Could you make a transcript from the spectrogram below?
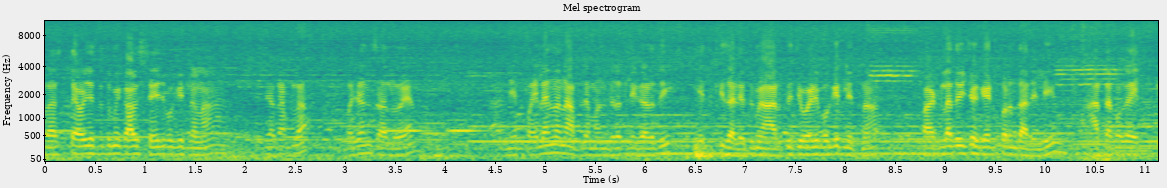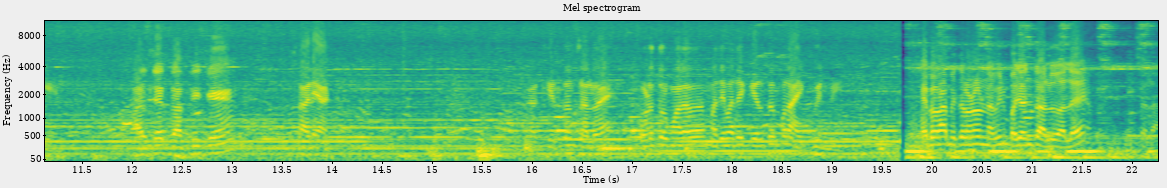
रस्त्यावर जिथे तुम्ही काल स्टेज बघितलं ना त्याच्यात आपलं भजन चालू आहे. आणि पहिल्यांदा ना आपल्या मंदिरातली गर्दी इतकी झाली. तुम्ही आरतीची वेळी बघितलीत ना पाटला देवीच्या गेटपर्यंत आलेली. आता बघा इतकी. वाजले रात्रीचे साडेआठ. कीर्तन चालू आहे. थोडं तुम्हाला मध्ये मध्ये कीर्तन पण ऐकवीन मी. हे बघा मित्रांनो नवीन भजन चालू झालंय. चला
